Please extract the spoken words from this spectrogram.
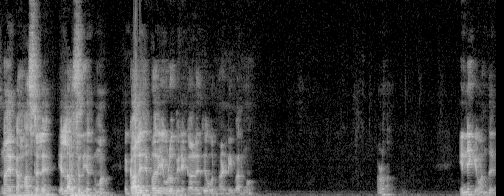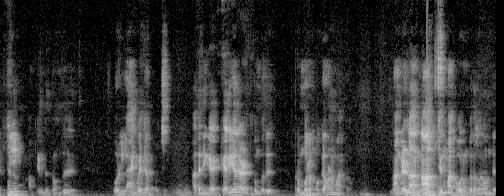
நான் இருக்க ஹாஸ்டலு எல்லா வசதியும் இருக்குமா? காலேஜ் பாரு எவ்வளோ பெரிய காலேஜ் ஒரு நாள் நீ வரணும். அவ்வளோதான் இன்னைக்கு வந்து ஃபிலிம் அப்படின்றது வந்து ஒரு லாங்குவேஜாக போச்சு. அதை நீங்கள் கெரியராக எடுத்துக்கும் போது ரொம்ப ரொம்ப கவனமாக இருக்கணும். நாங்கள்லாம் நான் சினிமாவுக்கு வரும்போதெல்லாம் வந்து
